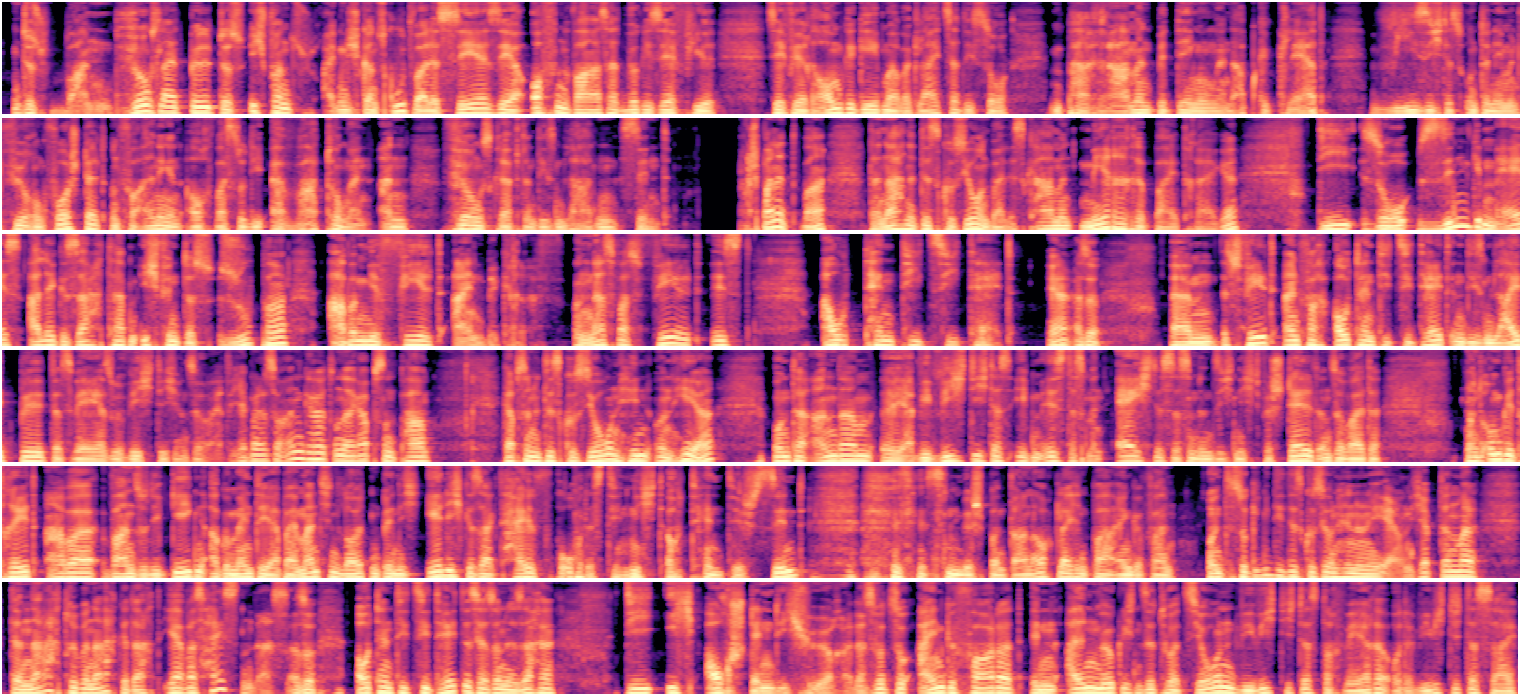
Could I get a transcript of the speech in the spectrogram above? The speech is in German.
das war ein Führungsleitbild, das ich fand eigentlich ganz gut, weil es sehr, sehr offen war. Es hat wirklich sehr viel, sehr viel Raum gegeben, aber gleichzeitig so ein paar Rahmenbedingungen abgeklärt, wie sich das Unternehmen Führung vorstellt und vor allen Dingen auch, was so die Erwartungen an Führungskräfte in diesem Laden sind. Spannend war danach eine Diskussion, weil es kamen mehrere Beiträge, die so sinngemäß alle gesagt haben, ich finde das super, aber mir fehlt ein Begriff. Und das, was fehlt, ist Authentizität. Ja, also ähm, es fehlt einfach Authentizität in diesem Leitbild, das wäre ja so wichtig und so weiter. Ich habe mir das so angehört und da gab es ein paar, gab es so eine Diskussion hin und her, unter anderem, äh, ja, wie wichtig das eben ist, dass man echt ist, dass man sich nicht verstellt und so weiter. Und umgedreht aber waren so die Gegenargumente, ja, bei manchen Leuten bin ich ehrlich gesagt heilfroh, dass die nicht authentisch sind. Es sind mir spontan auch gleich ein paar eingefallen. Und so ging die Diskussion hin und her. Und ich habe dann mal danach drüber nachgedacht, ja, was heißt denn das? Also Authentizität ist ja so eine Sache, die ich auch ständig höre. Das wird so eingefordert in allen möglichen Situationen, wie wichtig das doch wäre oder wie wichtig das sei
